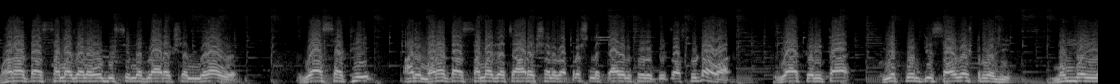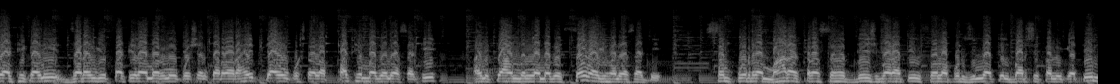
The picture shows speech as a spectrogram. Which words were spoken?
मराठा समाजाला ओबीसी मधलं आरक्षण मिळावं यासाठी आणि मराठा समाजाच्या आरक्षणाचा प्रश्न कायमस्वरूपीचा सुटावा याकरिता एकोणतीस ऑगस्ट रोजी मुंबई या ठिकाणी जरांगे पाटील आमरण उपोषण करणार आहेत. त्या उपोषणाला पाठिंबा देण्यासाठी आणि त्या आंदोलनामध्ये सहभागी होण्यासाठी संपूर्ण महाराष्ट्रासह देशभरातील सोलापूर जिल्ह्यातील बार्शी तालुक्यातील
